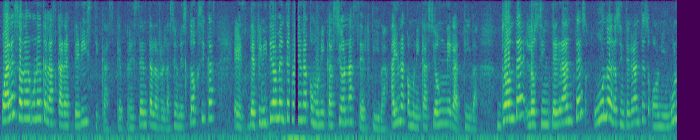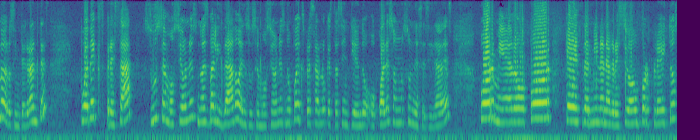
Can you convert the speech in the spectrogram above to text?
¿cuáles son algunas de las características que presentan las relaciones tóxicas? Es definitivamente no hay una comunicación asertiva, hay una comunicación negativa, donde los integrantes, uno de los integrantes o ninguno de los integrantes, puede expresar sus emociones, no es validado en sus emociones, no puede expresar lo que está sintiendo o cuáles son sus necesidades por miedo, por que termine en agresión, por pleitos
